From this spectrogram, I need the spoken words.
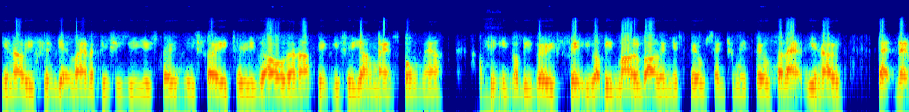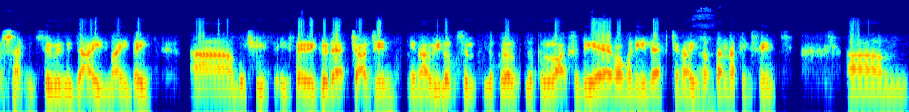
You know, he couldn't get around the pitches he used to. He's 32 years old, and I think he's a young man's sport now. I think you've got to be very fit. You've got to be mobile in midfield, central midfield. So that, you know, that, that was something to do with his age, maybe, uh, which he's, he's very good at judging. You know, he looks at, look at look at the likes of Vieira when he left. You know, he's not done nothing since. Um,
